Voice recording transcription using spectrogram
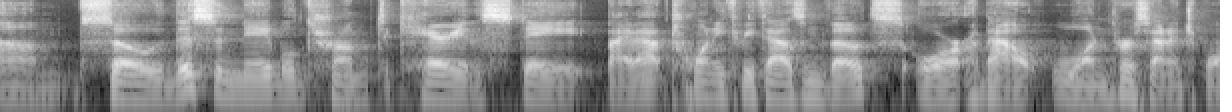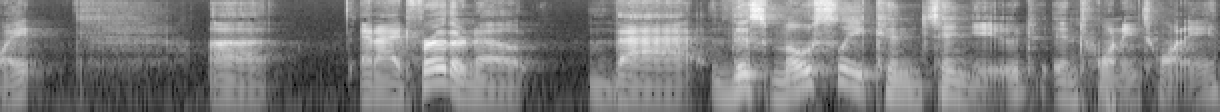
Um, so this enabled Trump to carry the state by about 23,000 votes or about one percentage point. Uh, and I'd further note that this mostly continued in 2020.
